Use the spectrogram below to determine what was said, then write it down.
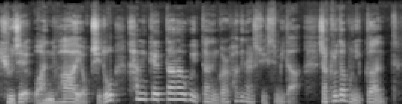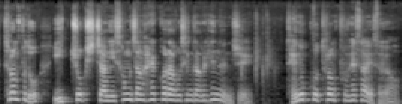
규제 완화 역시도 함께 따라오고 있다는 걸 확인할 수 있습니다. 자, 그러다 보니까 트럼프도 이쪽 시장이 성장할 거라고 생각을 했는지 대놓고 트럼프 회사에서요.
